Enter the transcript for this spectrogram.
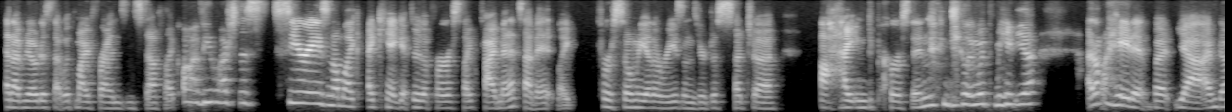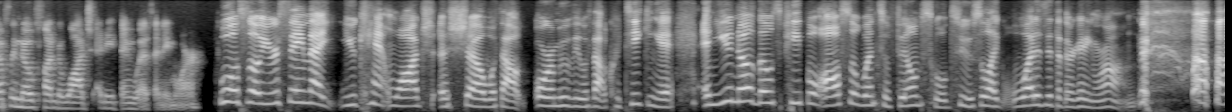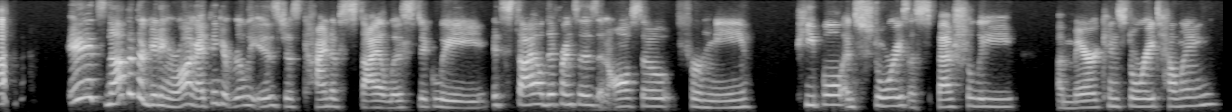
and I've noticed that with my friends and stuff, like, oh, have you watched this series? And I'm like, I can't get through the first like five minutes of it. Like for so many other reasons, you're just such a, a heightened person dealing with media. I don't hate it, but yeah, I'm definitely no fun to watch anything with anymore. Well, so you're saying that you can't watch a show without or a movie without critiquing it. And you know those people also went to film school too. So like what is it that they're getting wrong? it's not that they're getting wrong. I think it really is just kind of stylistically, it's style differences. And also for me, people and stories, especially American storytelling,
